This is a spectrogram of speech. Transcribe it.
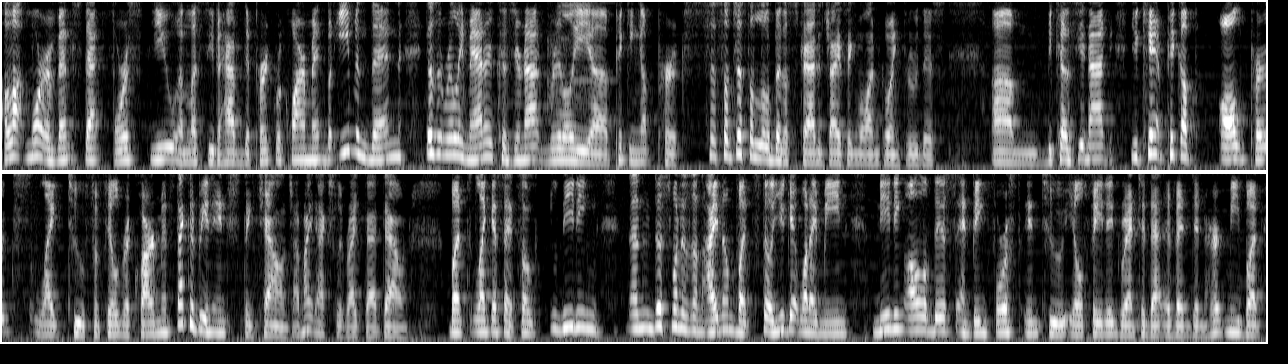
a lot more events that forced you unless you have the perk requirement. But even then, it doesn't really matter because you're not really uh, picking up perks. So, so, just a little bit of strategizing while I'm going through this. Um, because you're not, you can't pick up all perks like to fulfill requirements. That could be an interesting challenge. I might actually write that down. But like I said, so needing, and this one is an item, but still you get what I mean. Needing all of this and being forced into ill-fated, granted that event didn't hurt me, but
